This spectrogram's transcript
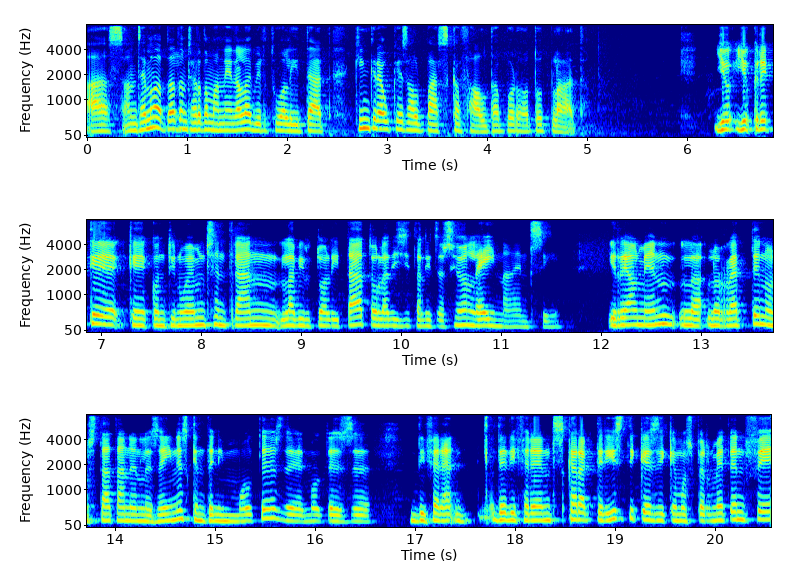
ens hem adaptat, en certa manera, a la virtualitat. Quin creu que és el pas que falta, però, tot plegat? Jo, jo crec que, que continuem centrant la virtualitat o la digitalització en l'eina en si. I realment el repte no està tant en les eines, que en tenim moltes, de, moltes eh, diferent, de diferents característiques i que ens permeten fer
